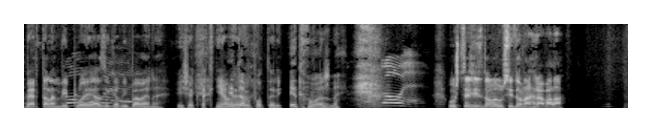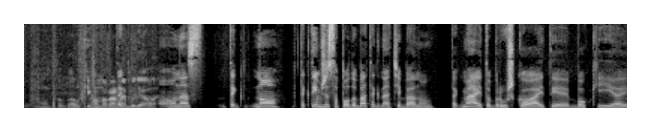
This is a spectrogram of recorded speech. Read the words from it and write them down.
Berta len vypluje jazyk a vybavené. Víš, jak tá kniha Je to- Pottery. Je to možné. Už chceš ísť dole? Už si to nahrávala? No to veľký honorár Tak- nebude, ale... Ona, tak, no, tak tým, že sa podobá tak na teba, no, tak má aj to brúško, aj tie boky, aj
